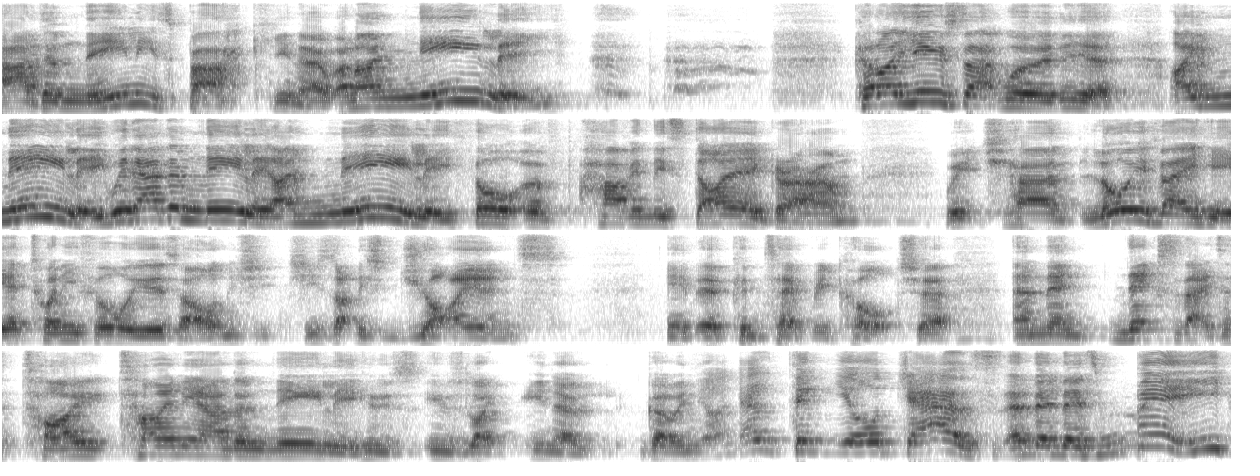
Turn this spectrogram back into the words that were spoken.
Adam Neely's back, you know, and I nearly Can I use that word here? I nearly, with Adam Neely, I nearly thought of having this diagram which had Laufey here, 24 years old, and she, she's like this giant of uh, contemporary culture. And then next to that is a tiny, tiny Adam Neely who's, who's like, you know, going, I don't think you're jazz. And then there's me,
